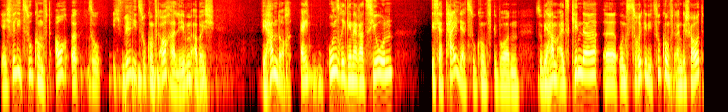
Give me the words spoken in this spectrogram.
Ja, ich will die Zukunft auch, äh, so, ich will die Zukunft auch erleben, aber ich, wir haben doch, ey, unsere Generation ist ja Teil der Zukunft geworden. So, wir haben als Kinder äh, uns zurück in die Zukunft angeschaut,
